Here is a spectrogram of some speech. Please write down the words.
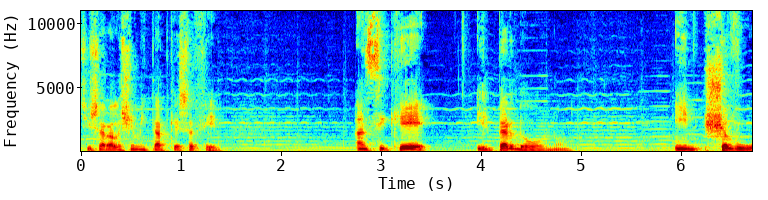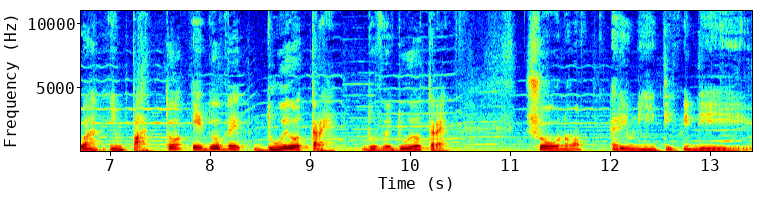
ci sarà la Shemitat Kesafim, anziché il perdono in Shavua, in patto, e dove due o tre, dove due o tre sono riuniti, quindi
